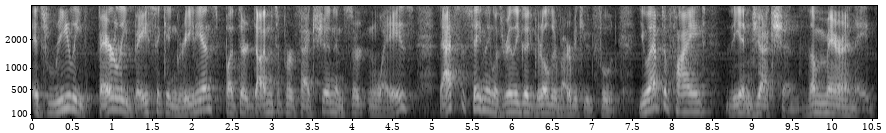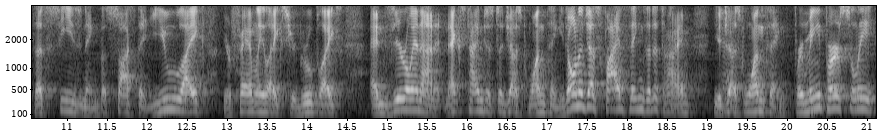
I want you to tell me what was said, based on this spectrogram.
it's really fairly basic ingredients, but they're done to perfection in certain ways. That's the same thing with really good grilled or barbecued food. You have to find the injection, the marinade, the seasoning, the sauce that you like, your family likes, your group likes, and zero in on it. Next time, just adjust one thing. You don't adjust five things at a time. You adjust one thing. For me personally,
